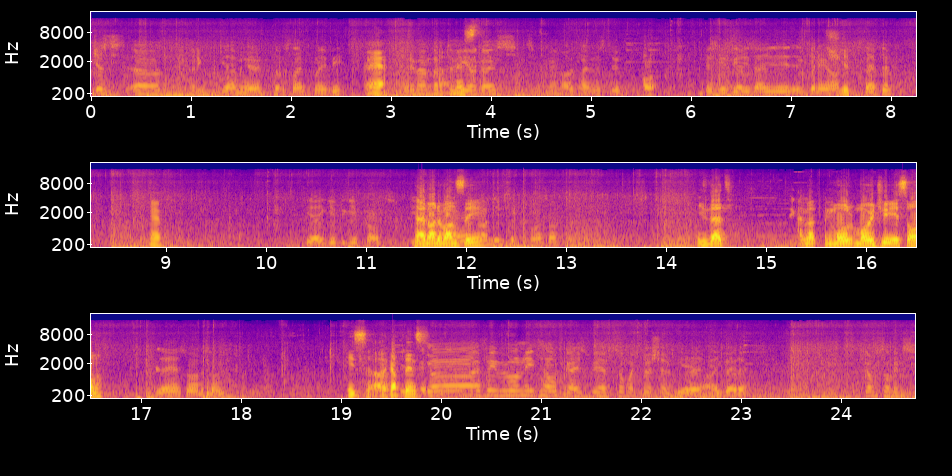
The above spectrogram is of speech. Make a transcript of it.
Just uh, re Yeah, I'm here. Double snipe, maybe? Yeah. remember I to missed. heal, guys. It's okay. Oh, I missed you. Oh, he's, he's, he's, he's, he's getting on. Shit. Snipe him. Yeah. Yeah, give, give front. Yeah, another one, see? One, one, one, He's dead. one. I'm not, Mo Moji is on. Yeah, yeah, it's on, it's on. He's uh, captains. Go, I think we will need help, guys. We have so much pressure. Yeah, I got it. Come, Solix.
